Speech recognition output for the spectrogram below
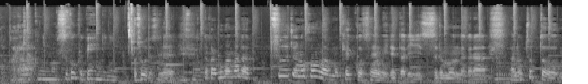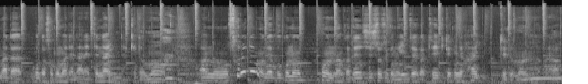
だから。逆にもうすごく便利に。そうですね。だから僕はまだ通常の本はもう結構線を入れたりするもんだからあのちょっとまだ僕はそこまで慣れてないんだけども、はい。あのそれでもね僕の本なんか電子書籍の印税が定期的に入ってるもんだから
